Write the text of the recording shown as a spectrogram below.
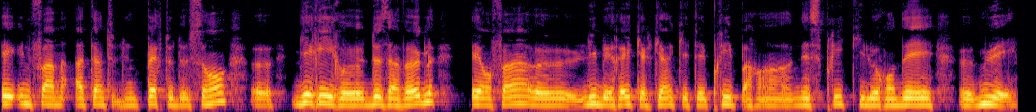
et une femme atteinte d'une perte de sang, guérir deux aveugles et enfin libérer quelqu'un qui était pris par un esprit qui le rendait muet.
